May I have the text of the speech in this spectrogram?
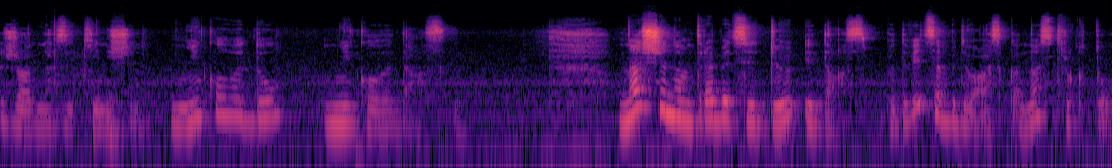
жодних закінчень. Ніколи do, ніколи does. Нащо нам треба ці do і does? Подивіться, будь ласка, на структуру.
